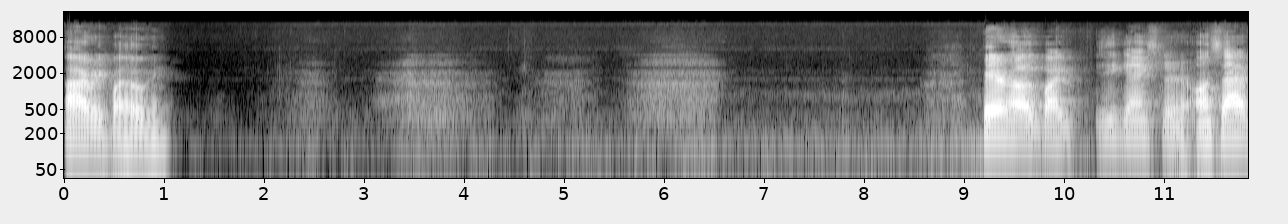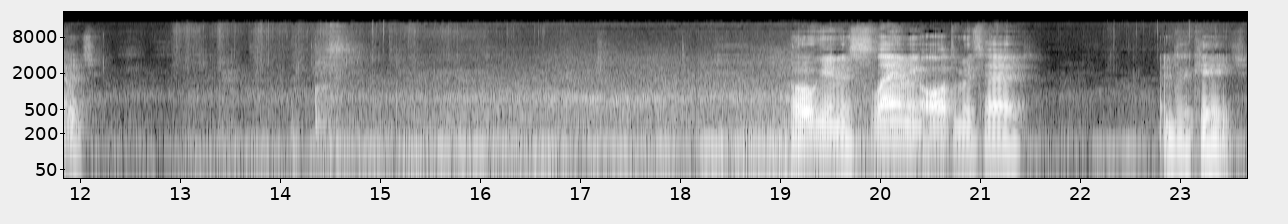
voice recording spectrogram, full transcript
Irish by Hogan. Bear hug by Z Gangster on Savage. Hogan is slamming Ultimate's head into the cage.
